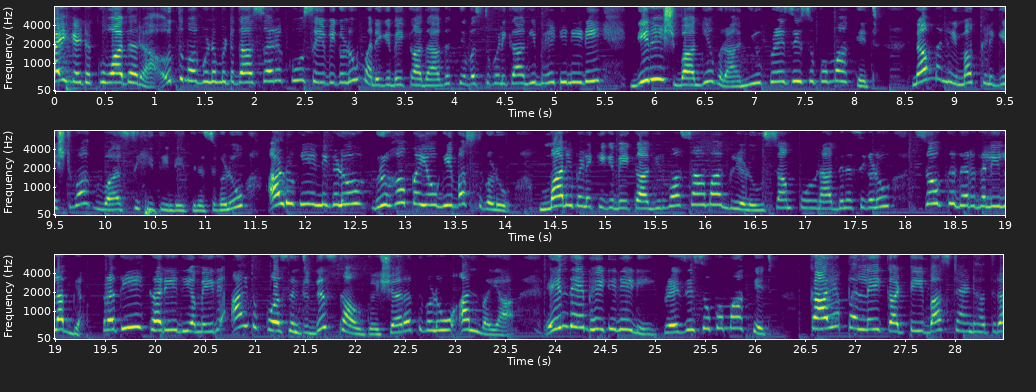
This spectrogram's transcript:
ಕೈಗೆಟಕುವ ದರ ಉತ್ತಮ ಗುಣಮಟ್ಟದ ಸರಕು, ಸೇವೆಗಳು, ಮನೆಗೆ ಬೇಕಾದ ಅಗತ್ಯ ವಸ್ತುಗಳಿಗಾಗಿ ಭೇಟಿ ನೀಡಿ Girish Bhagyavara new crazy super market ನಮ್ಮಲ್ಲಿ ಮಕ್ಕಳಿಗೆ ಇಷ್ಟವಾಗುವ ಸಿಹಿ ತಿಂಡಿ ತಿನಿಸುಗಳು, ಅಡುಗೆ ಎಣ್ಣೆಗಳು, ಗೃಹೋಪಯೋಗಿ ವಸ್ತುಗಳು, ಮನೆ ಬಳಕೆಗೆ ಬೇಕಾಗಿರುವ ಸಾಮಗ್ರಿಗಳು, ಸಂಪೂರ್ಣ ದಿನಸಿಗಳು ಸೂಕ್ತ ದರದಲ್ಲಿ ಲಭ್ಯ. ಪ್ರತಿ ಖರೀದಿಯ ಮೇಲೆ ಐದು ಪರ್ಸೆಂಟ್ ಡಿಸ್ಕೌಂಟ್ ಷರತ್ತುಗಳು ಅನ್ವಯ. ಎಂದೇ ಭೇಟಿ ನೀಡಿ ಕ್ರೇಜಿ ಸೂಪರ್ ಮಾರ್ಕೆಟ್ ಕಾಯಪಲ್ಲೆ ಕಟ್ಟಿ ಬಸ್ ಸ್ಟ್ಯಾಂಡ್ ಹತ್ತಿರ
